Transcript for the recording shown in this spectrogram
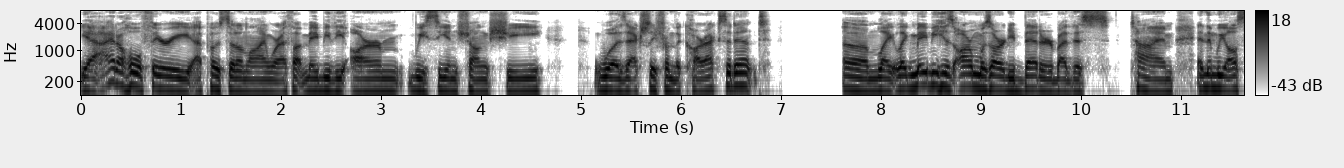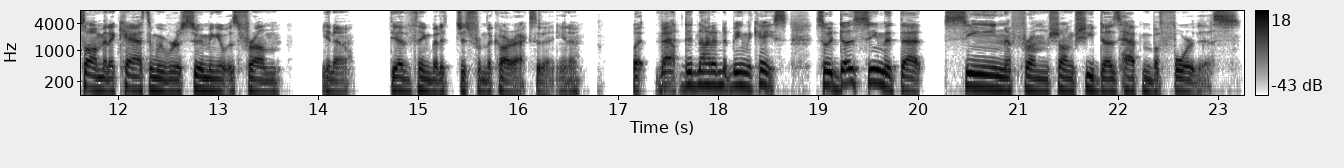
Yeah, I had a whole theory I posted online where I thought maybe the arm we see in Shang Chi was actually from the car accident. Um, like like maybe his arm was already better by this time, and then we all saw him in a cast, and we were assuming it was from you know the other thing, but it's just from the car accident, you know. But that did not end up being the case. So it does seem that that scene from Shang Chi does happen before this,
